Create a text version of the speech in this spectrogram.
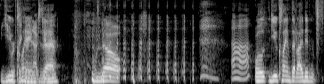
you, were claimed out that no. Uh-huh. Well, you claimed that I didn't f-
